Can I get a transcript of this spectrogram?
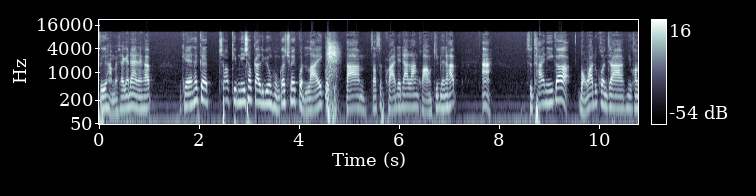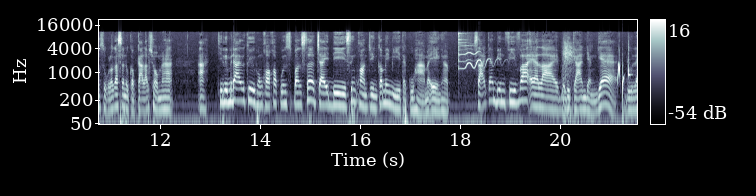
ซื้อหามาใช้กันได้นะครับโอเค ถ้าเกิดชอบคลิปนี้ชอบการรีวิวผมก็ช่วยกดไลค์กดติดตาม Subscribe ได้ด้านล่างขวาของคลิปเลยนะครับอะสุดท้ายนี้ก็หวังว่าทุกคนจะมีความสุขแล้วก็สนุกกับการรับชมนะฮะอะที่ลืมไม่ได้ก็คือผมขอขอบคุณสปอนเซอร์ใจดี ซึ่งความจริงก็ไม่มีแต่กูหามาเองครับ สายการบินฟีฟ่าแอร์ไลน์บริการอย่างแย่ ดูแล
